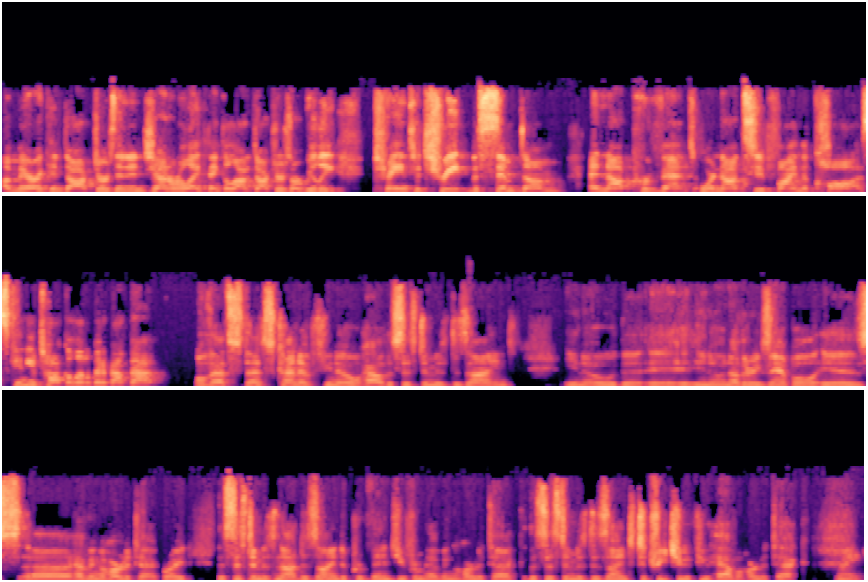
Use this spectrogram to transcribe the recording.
american doctors and in general i think a lot of doctors are really trained to treat the symptom and not prevent or not to find the cause. Can you talk a little bit about that well, that's that's kind of you know how the system is designed. You know, the you know another example is uh, having a heart attack. Right, the system is not designed to prevent you from having a heart attack. The system is designed to treat you if you have a heart attack. Right.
